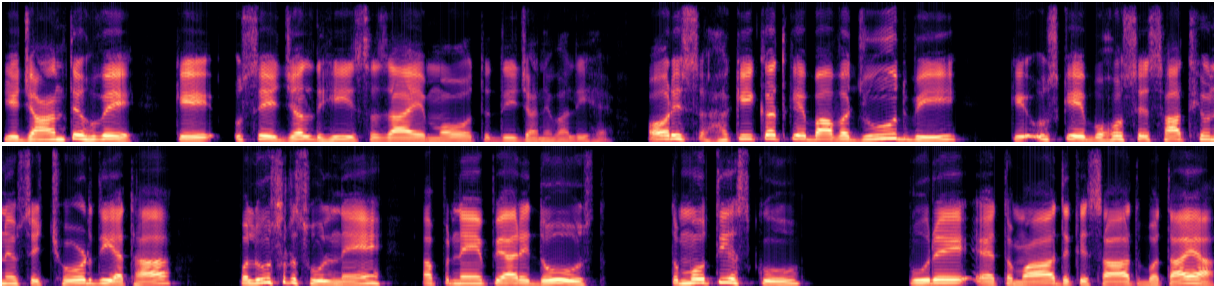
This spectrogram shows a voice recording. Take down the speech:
یہ جانتے ہوئے کہ اسے جلد ہی سزائے موت دی جانے والی ہے۔ اور اس حقیقت کے باوجود بھی کہ اس کے بہت سے ساتھیوں نے اسے چھوڑ دیا تھا، پلوس رسول نے اپنے پیارے دوست تموتیس کو پورے اعتماد کے ساتھ بتایا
